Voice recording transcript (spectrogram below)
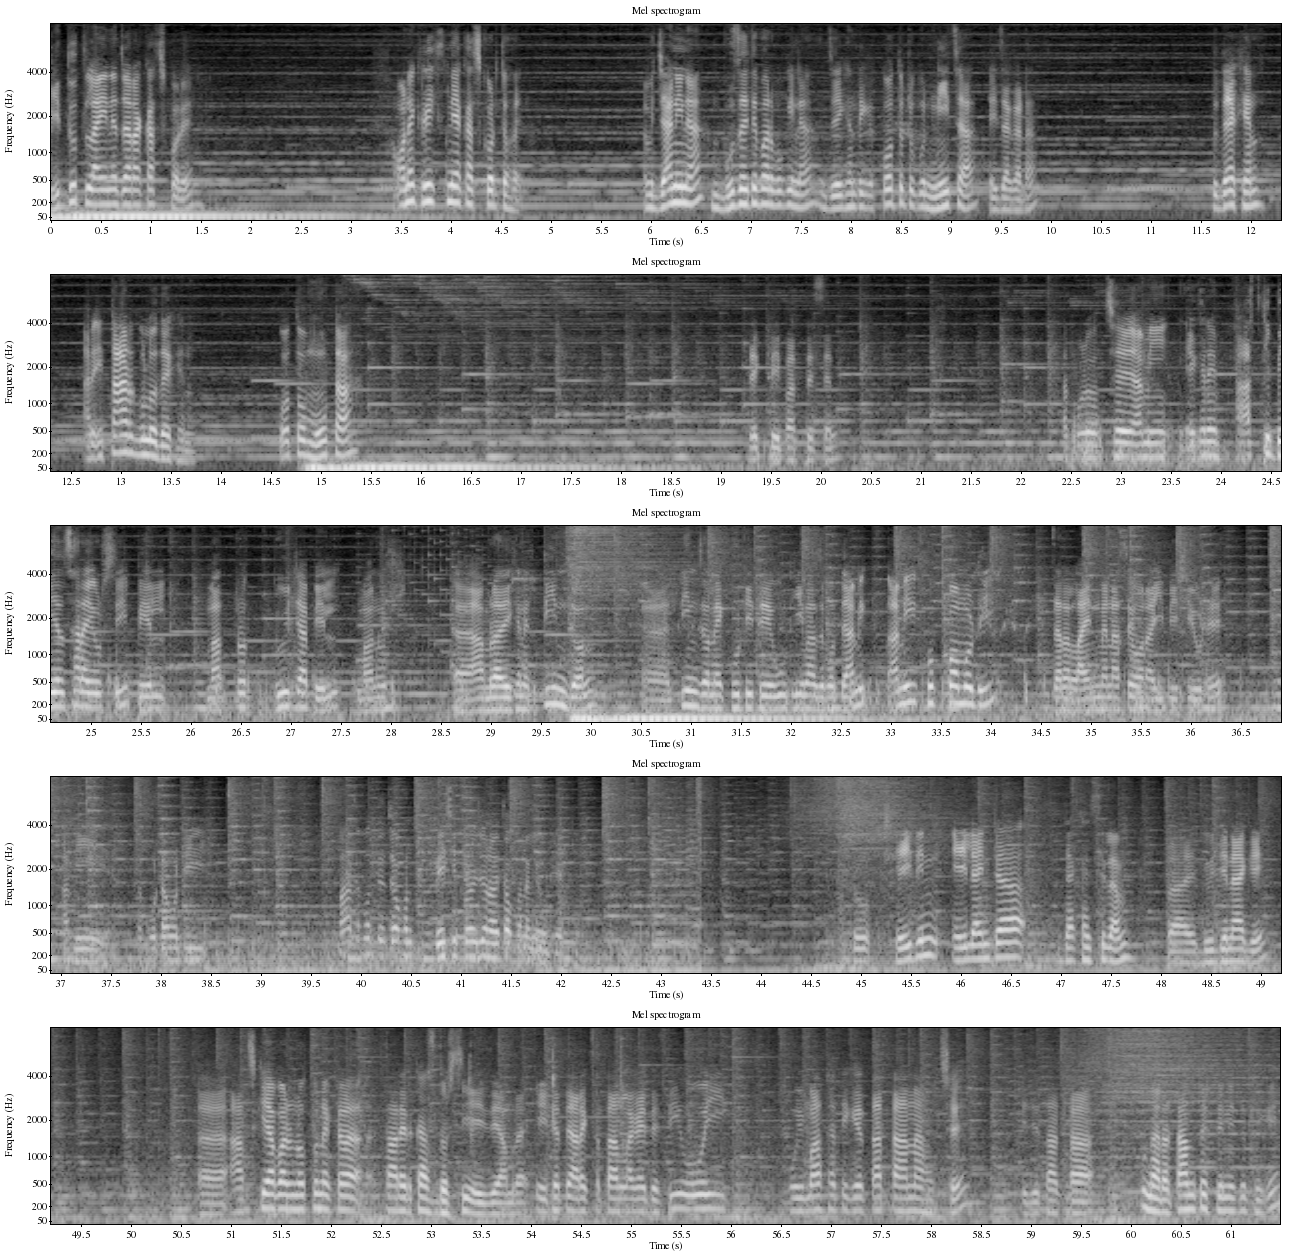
বিদ্যুৎ লাইনে যারা কাজ করে, অনেক রিস্ক নিয়ে কাজ করতে হয়। আমি জানি না, বুঝাইতে পারব কি না যে এখান থেকে কতটুকু নিচা এই জায়গাটা। তো দেখেন, আর এই তারগুলো দেখেন, কত মোটা। দেখতেই পারতেছেন। তারপরে হচ্ছে আমি এখানে আজকে বেল ছাড়াই উঠছি। বেল মাত্র দুইটা বেল, মানুষ আমরা এখানে তিনজন তিনজনে কুটিতে উঠি মাঝে মধ্যে। আমি আমি খুব কম উঠি, যারা লাইনম্যান আছে ওরাই বেশি ওঠে আমি মোটামুটি মাঝে মধ্যে যখন বেশি প্রয়োজন হয় তখন আমি উঠি। তো সেই দিন এই লাইনটা দেখাইছিলাম প্রায় দুই দিন আগে। আজকে আবার নতুন একটা তারের কাজ ধরছি, এই যে আমরা এইটাতে আরেকটা তার লাগাইতেছি, ওই ওই মাথা থেকে তারটা আনা হচ্ছে। এই যে তারটা ওনারা টানতেছে নিচে থেকে।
